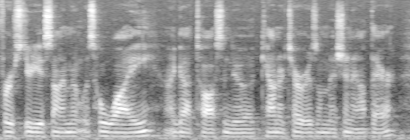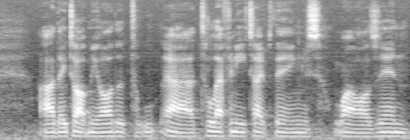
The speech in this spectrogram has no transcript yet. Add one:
first duty assignment was Hawaii. I got tossed into a counterterrorism mission out there. Uh, they taught me all the tel- uh, telephony type things while I was in.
